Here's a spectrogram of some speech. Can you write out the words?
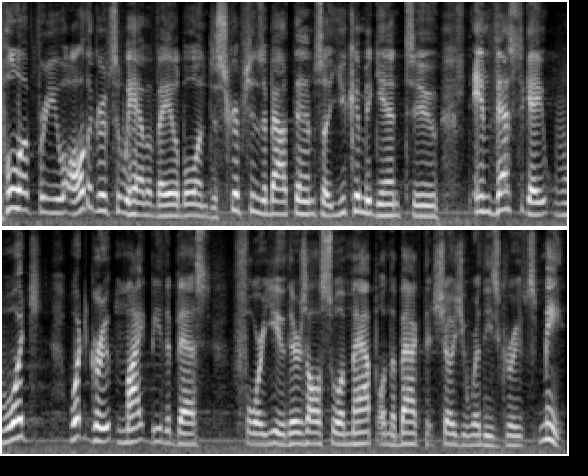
pull up for you all the groups that we have available and descriptions about them so you can begin to investigate what, what group might be the best for you. There's also a map on the back that shows you where these groups meet.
